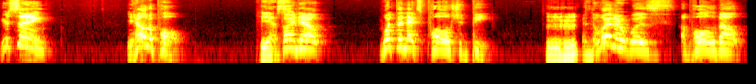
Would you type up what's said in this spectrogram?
You're saying you held a poll to Yes. find out what the next poll should be, Mm-hmm. and the winner was a poll about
